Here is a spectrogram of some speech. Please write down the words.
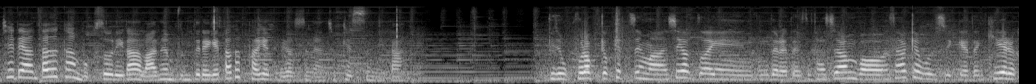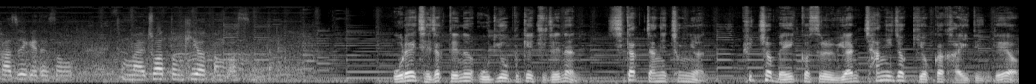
최대한 따뜻한 목소리가 많은 분들에게 따뜻하게 들렸으면 좋겠습니다. 비록 불합격했지만 시각장애인 분들에 대해서 다시 한번 생각해 볼 수 있게 된 기회를 가지게 돼서 정말 좋았던 기회였던 것 같습니다. 올해 제작되는 오디오북의 주제는 시각장애 청년, 퓨처 메이커스를 위한 창의적 기업가 가이드인데요.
